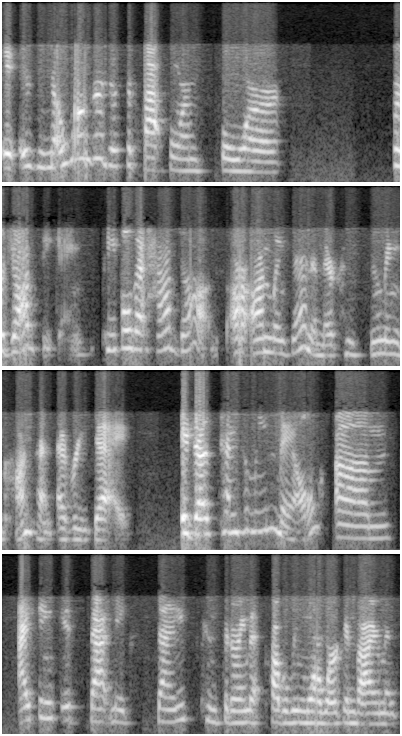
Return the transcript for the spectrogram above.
it is no longer just a platform for for job seeking. People that have jobs are on LinkedIn and they're consuming content every day. It does tend to lean male. Um, I think it's, that makes sense considering that probably more work environments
